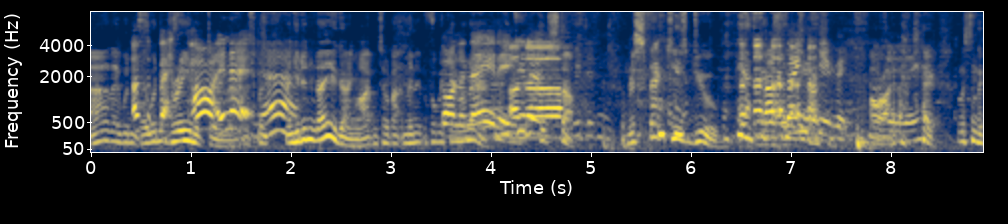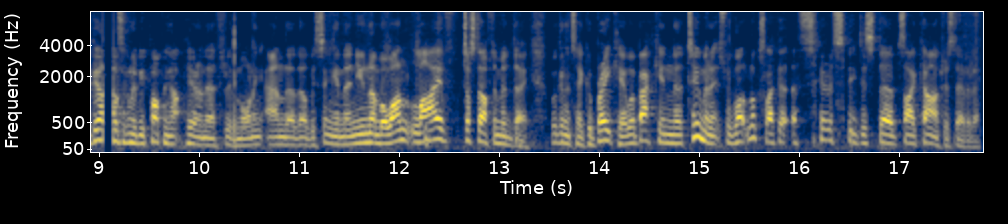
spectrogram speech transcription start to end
No, they wouldn't. That's they the wouldn't best dream part, of doing that. innit? But- And you didn't know you were going live until about a minute before we came on air. Spontaneity. Good I stuff. Respect is due. Thank you, Rich. All right, okay. Listen, the girls are going to be popping up here and there through the morning, and uh, they'll be singing their new number one live just after midday. We're going to take a break here. We're back in uh, two minutes with what looks like a, a seriously disturbed psychiatrist over there.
